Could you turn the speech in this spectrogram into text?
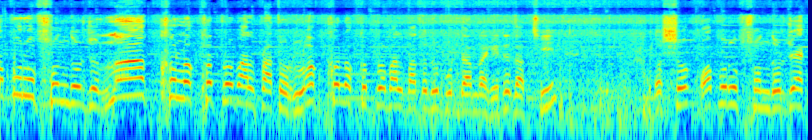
অপরূপ সৌন্দর্য, লক্ষ লক্ষ প্রবাল পাথর, লক্ষ লক্ষ প্রবাল পাথরের উপর দিয়ে আমরা হেঁটে যাচ্ছি। দর্শক, অপরূপ সৌন্দর্য এক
